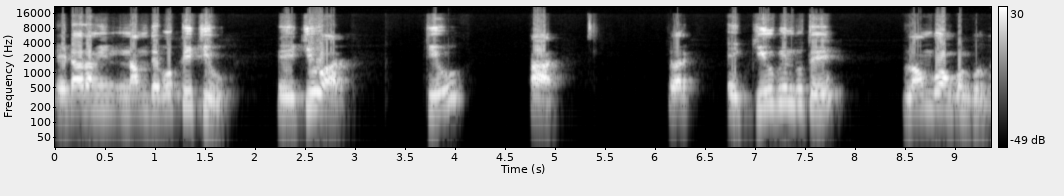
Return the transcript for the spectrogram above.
এটার আমি নাম দেব পি কিউ এই কিউ আর কিউ আর এবার এই কিউ বিন্দুতে লম্ব অঙ্কন করব।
